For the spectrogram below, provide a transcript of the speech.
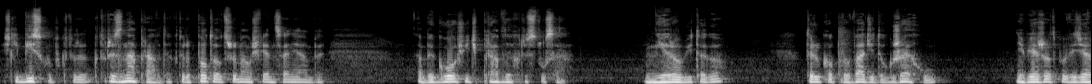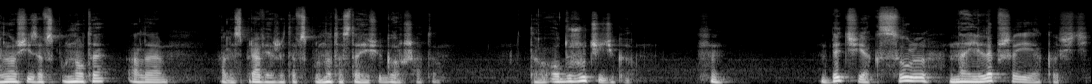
Jeśli biskup, który, który zna prawdę, który po to otrzymał święcenie, aby, aby głosić prawdę Chrystusa, nie robi tego, tylko prowadzi do grzechu, nie bierze odpowiedzialności za wspólnotę, ale, ale sprawia, że ta wspólnota staje się gorsza, to, to odrzucić go. Hm. Być jak sól najlepszej jakości.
